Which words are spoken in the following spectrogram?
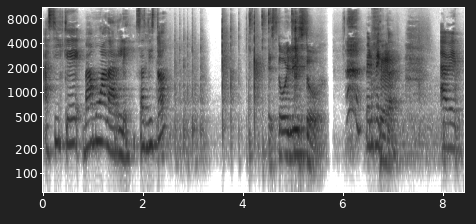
Así que vamos a darle. ¿Estás listo? Estoy listo. Perfecto. A ver,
